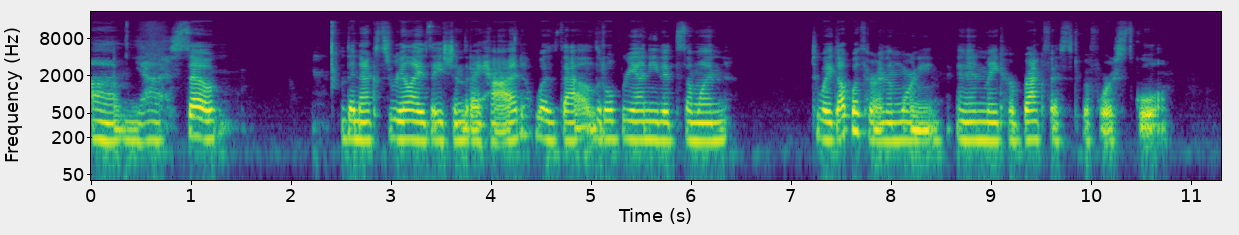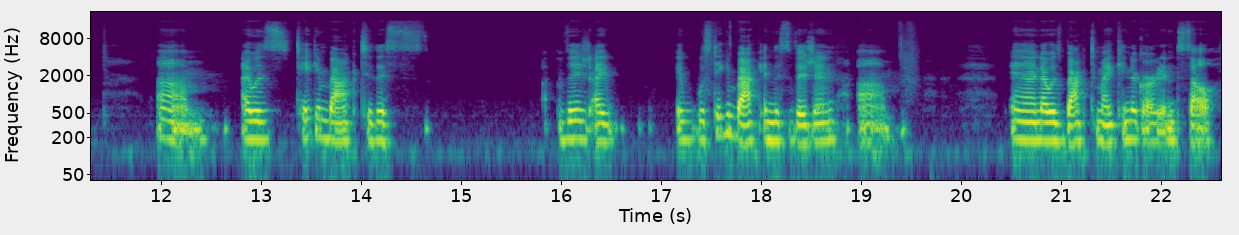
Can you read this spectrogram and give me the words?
Um, yeah, so the next realization that I had was that little Bria needed someone to wake up with her in the morning and make her breakfast before school. Um, I was taken back to this vision. I it was taken back in this vision, um, and I was back to my kindergarten self.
